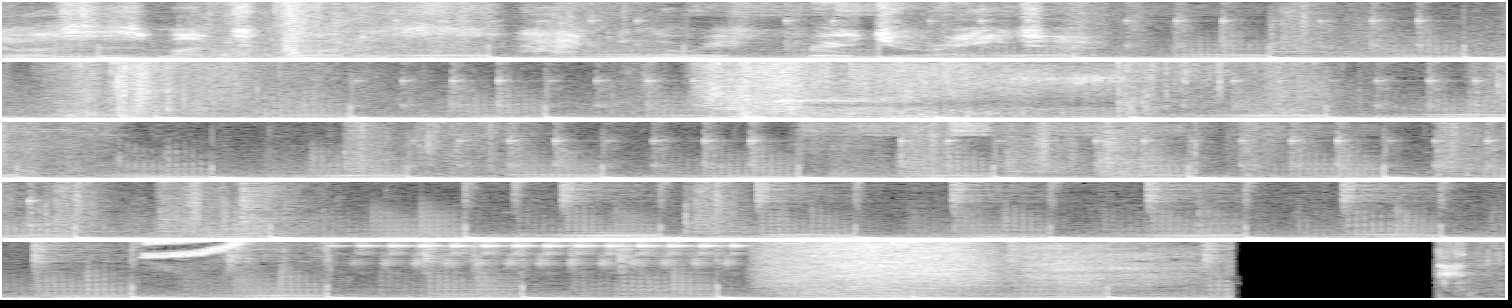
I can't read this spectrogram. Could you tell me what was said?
Will us as much good as hacking a refrigerator.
